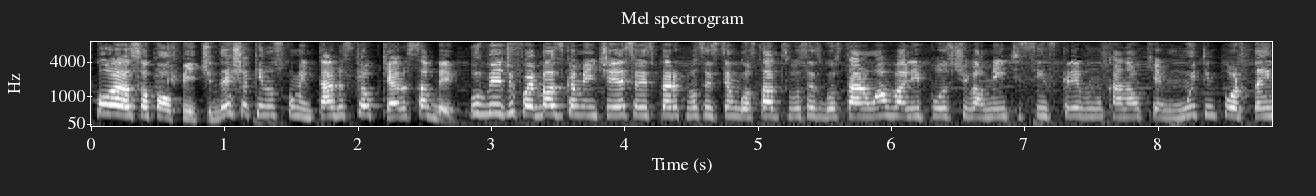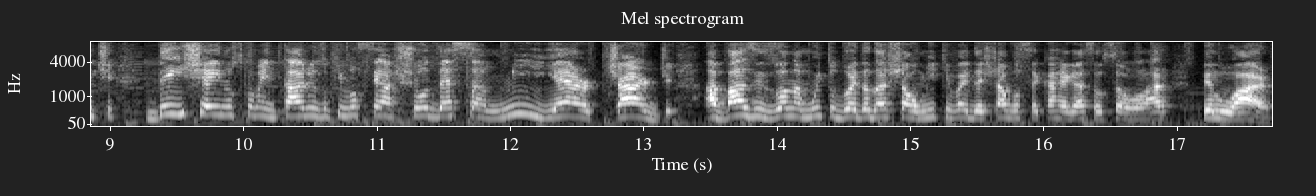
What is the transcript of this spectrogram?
Qual é o seu palpite? Deixa aqui nos comentários que eu quero saber. O vídeo foi basicamente esse, eu espero que vocês tenham gostado. Se vocês gostaram, avalie positivamente, se inscreva no canal que é muito importante. Deixe aí nos comentários o que você achou dessa Mi Air Charge, a base zona muito doida da Xiaomi que vai deixar você carregar seu celular pelo ar.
